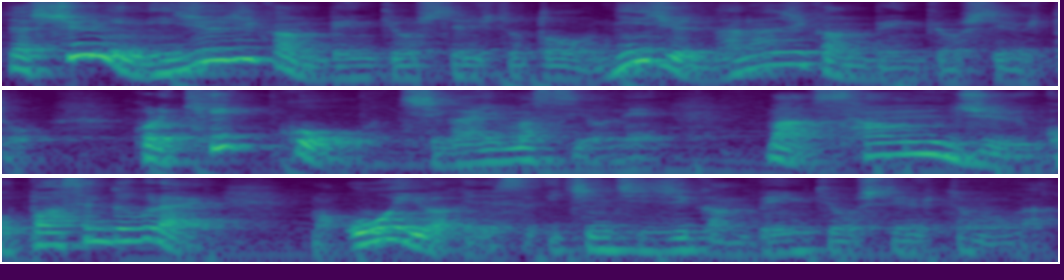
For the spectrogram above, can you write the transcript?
じゃあ週に20時間勉強してる人と27時間勉強してる人、これ結構違いますよね。まあ35%ぐらい、まあ、多いわけです。1日時間勉強してる人の方が。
